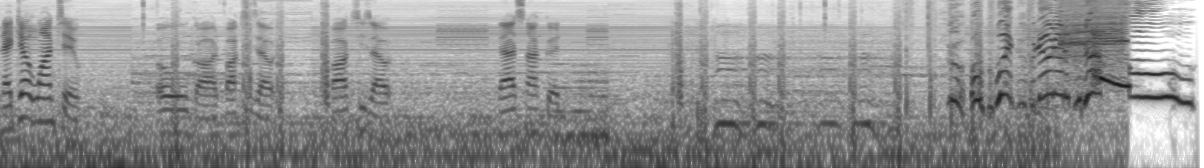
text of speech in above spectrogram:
And I don't want to. Oh god, Foxy's out. Foxy's out. That's not good. oh, what? No, no, no, no!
